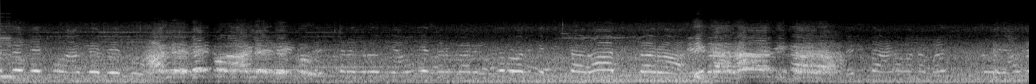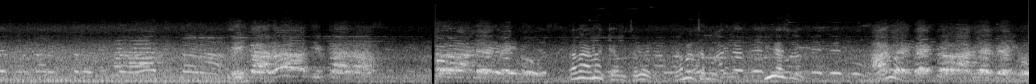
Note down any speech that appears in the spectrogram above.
ಆಗಲೇಬೇಕು ಆಗಲೇಬೇಕು ಆಗಲೇಬೇಕು ಆಗಲೇಬೇಕು ಅಣ್ಣ ಅಣ್ಣ ಕ್ಯಾಮ್ ಚಲೋ ಕ್ಯಾಮ್ರಾ ಚಲೋ ಹಚ್ಬೇಕು. ಆಗಲೇಬೇಕು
